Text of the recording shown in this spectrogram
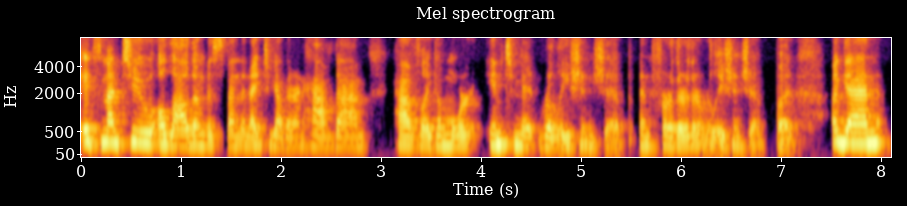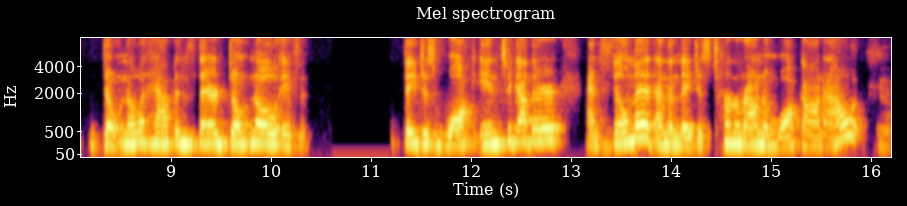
it's meant to allow them to spend the night together and have them have like a more intimate relationship and further their relationship. But again, don't know what happens there. Don't know if they just walk in together and mm-hmm. film it and then they just turn around and walk on out. Yeah.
